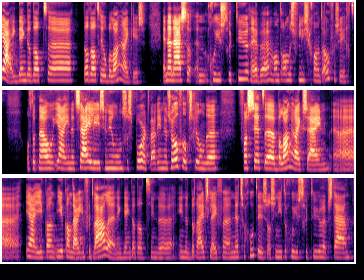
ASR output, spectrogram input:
ja, ik denk dat dat, uh, dat dat heel belangrijk is. En daarnaast een goede structuur hebben, want anders verlies je gewoon het overzicht. Of dat nou ja, in het zeilen is en in onze sport, waarin er zoveel verschillende facetten belangrijk zijn. Uh, ja, je kan, je kan daarin verdwalen. En ik denk dat dat in, de, in het bedrijfsleven net zo goed is. Als je niet een goede structuur hebt staan.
